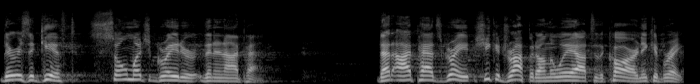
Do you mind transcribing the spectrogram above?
there is a gift so much greater than an iPad. That iPad's great. She could drop it on the way out to the car and it could break.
